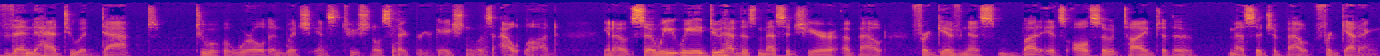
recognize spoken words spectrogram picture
then had to adapt to a world in which institutional segregation was outlawed. You know, so we, we do have this message here about forgiveness, but it's also tied to the message about forgetting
